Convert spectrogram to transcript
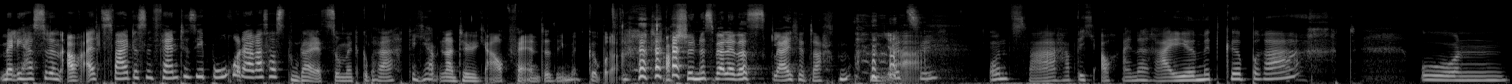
Melly, hast du denn auch als zweites ein Fantasy-Buch oder was hast du da jetzt so mitgebracht? Ich habe natürlich auch Fantasy mitgebracht. Ach, schön, dass wir alle das Gleiche dachten. Ja. Und zwar habe ich auch eine Reihe mitgebracht. Und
